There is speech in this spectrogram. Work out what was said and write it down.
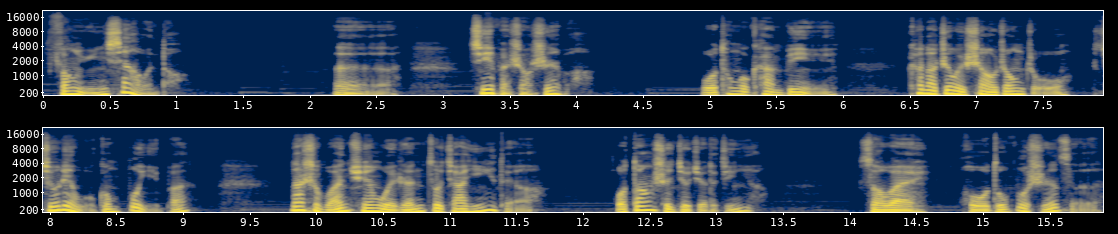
方云夏问道。呃，基本上是吧。我通过看病，看到这位少庄主修炼武功不一般，那是完全为人做嫁衣的呀。我当时就觉得惊讶。所谓虎毒不食子，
